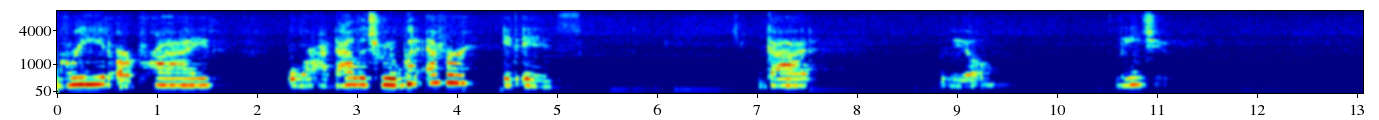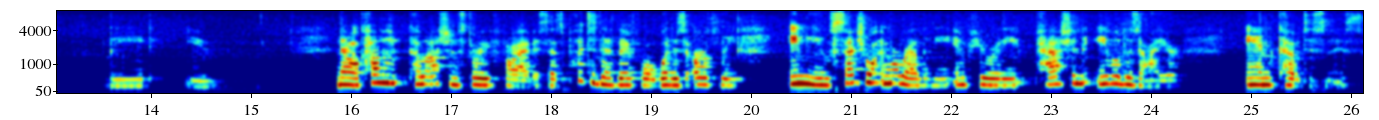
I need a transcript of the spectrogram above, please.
greed or pride or idolatry, whatever it is, God will lead you. Lead you. Now, in Colossians 3 5, it says, Put to death, therefore, what is earthly in you sexual immorality, impurity, passion, evil desire, and covetousness,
